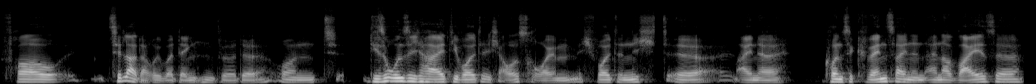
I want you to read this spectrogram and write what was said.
Frau Ziller darüber denken würde. Und diese Unsicherheit, die wollte ich ausräumen. Ich wollte nicht äh, eine Konsequenz sein in einer Weise,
